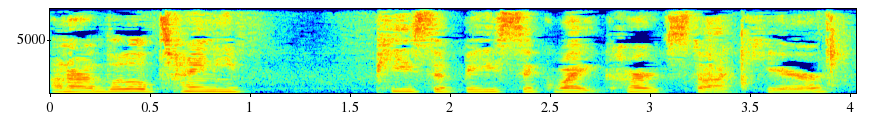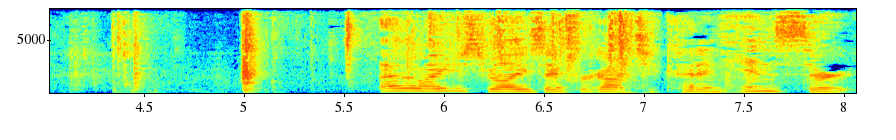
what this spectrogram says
on our little tiny piece of basic white cardstock here. Oh, I just realized I forgot to cut an insert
